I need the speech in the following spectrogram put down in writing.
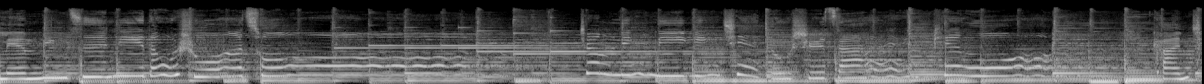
连名字你都说错，都是在骗我。看今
